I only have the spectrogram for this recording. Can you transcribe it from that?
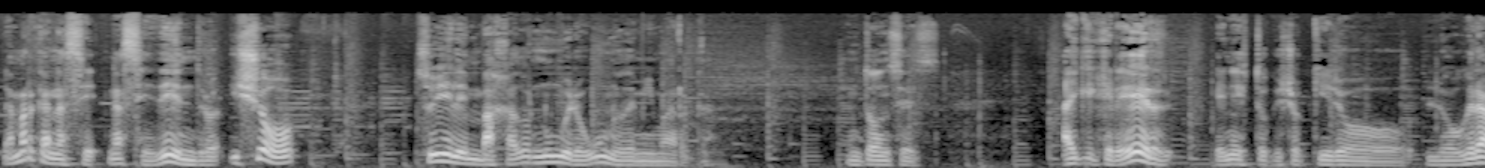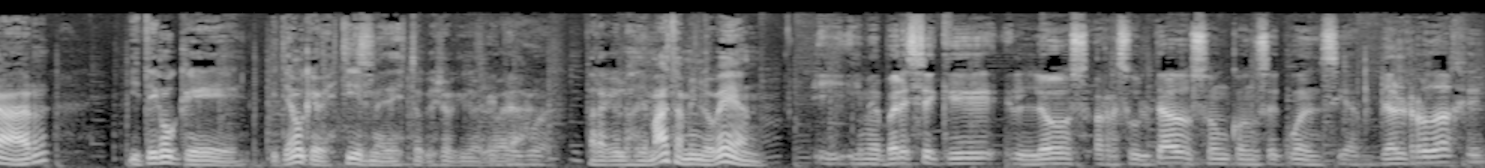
la marca nace, nace dentro y yo soy el embajador número uno de mi marca. Entonces, hay que creer en esto que yo quiero lograr y tengo que, y tengo que vestirme de esto que yo quiero lograr, para que los demás también lo vean. Y, y, me parece que los resultados son consecuencia del rodaje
